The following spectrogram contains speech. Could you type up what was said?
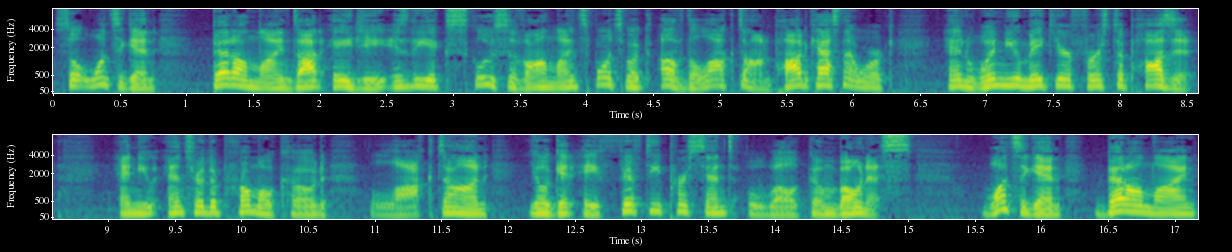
So once again, betonline.ag is the exclusive online sportsbook of the Locked On Podcast Network, and when you make your first deposit and you enter the promo code Locked On, you'll get a 50% welcome bonus. Once again, betonline.ag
